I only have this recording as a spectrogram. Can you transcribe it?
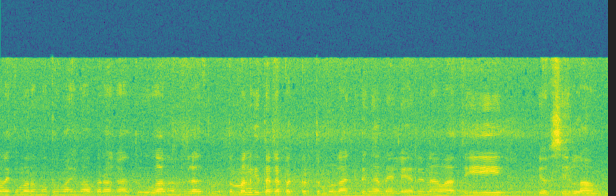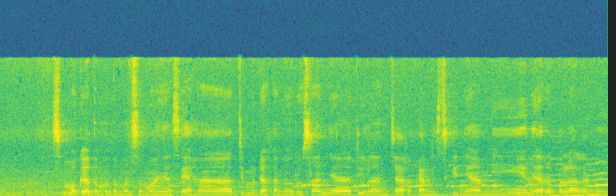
Assalamualaikum warahmatullahi wabarakatuh. Alhamdulillah teman-teman kita dapat bertemu lagi dengan Leli Erinawati Yuk silau Semoga teman-teman semuanya sehat Dimudahkan urusannya Dilancarkan rezekinya amin. Ya Rabbal Alamin.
